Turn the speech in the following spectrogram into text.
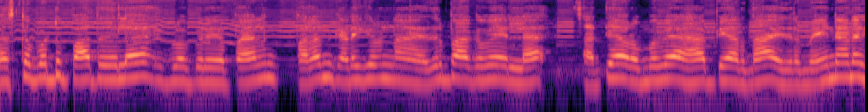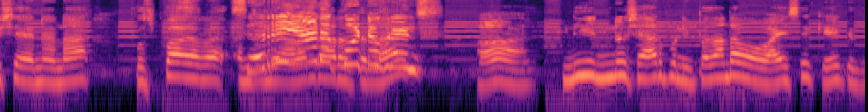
கஷ்டப்பட்டு பார்த்ததுல இவ்வளோ பெரிய பலன் பலன் கிடைக்கும்னு நான் எதிர்பார்க்கவே இல்லை. சத்யா ரொம்பவே ஹாப்பியாக இருந்தான். இதில் மெயினான விஷயம் என்னென்னா புஷ்பா அலங்காரத்தில் ஆ நீ இன்னும் ஷேர் பண்ணி. இப்போ தான்டா உன் வயசே கேட்குது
